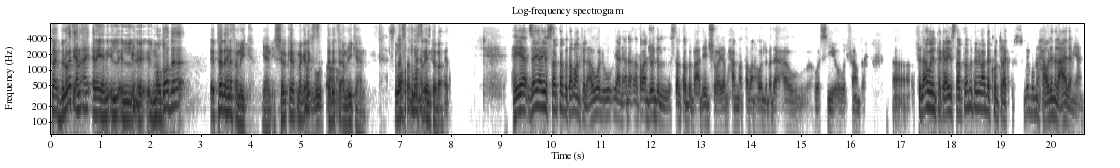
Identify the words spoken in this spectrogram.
طيب دلوقتي أنا يعني الموضوع ده ابتدى هنا في أمريكا يعني الشركة ماجالكس ابتدت في أمريكا هنا. وصلتوا مصر إمتى بقى؟ هي زي أي startup طبعا في الأول ويعني أنا أنا طبعا joined ال startup بعدين شوية. محمد طبعا هو اللي بدأها وهو ال CEO وال founder في الأول أنت كأي ستارت اب أنت بيبقى عندك contractors بيبقوا من حوالين العالم يعني.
